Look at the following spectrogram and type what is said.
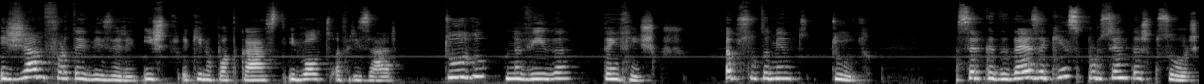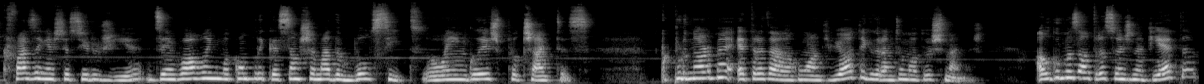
e já me fartei de dizer isto aqui no podcast e volto a frisar: tudo na vida tem riscos. Absolutamente tudo. Cerca de 10 a 15% das pessoas que fazem esta cirurgia desenvolvem uma complicação chamada bolsite, ou em inglês pouchitis, que por norma é tratada com um antibiótico durante uma ou duas semanas. Algumas alterações na dieta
